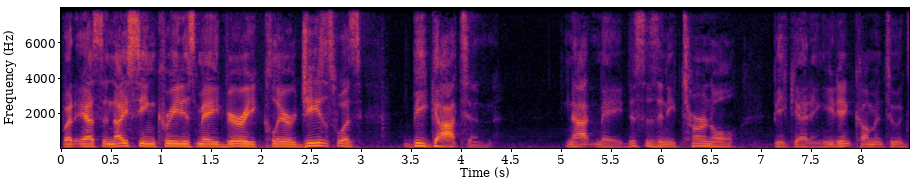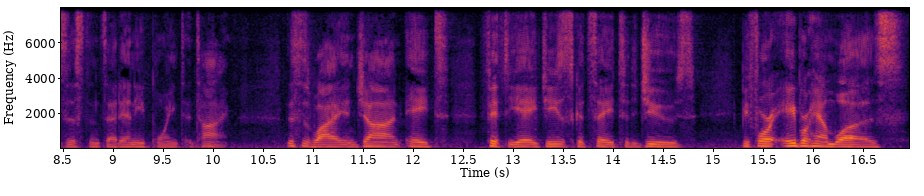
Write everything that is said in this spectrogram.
But as the Nicene Creed is made very clear, Jesus was begotten not made. This is an eternal begetting. He didn't come into existence at any point in time. This is why in John 8 58, Jesus could say to the Jews, Before Abraham was,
